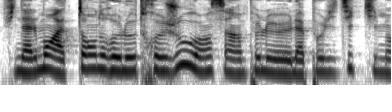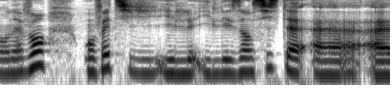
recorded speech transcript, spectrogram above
finalement à tendre l'autre joue. hein. c'est un peu la politique qu'il met en avant. En fait, il, les insiste à,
